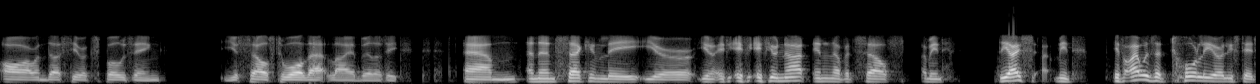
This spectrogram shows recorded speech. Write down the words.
are, and thus you're exposing yourselves to all that liability. Um, and then, secondly, you're you know if, if if you're not in and of itself, I mean, the I mean, if I was a totally early stage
